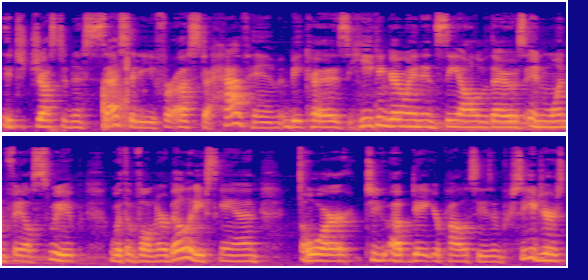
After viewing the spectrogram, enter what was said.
it's just a necessity for us to have him because he can go in and see all of those in one fail swoop with a vulnerability scan or to update your policies and procedures.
